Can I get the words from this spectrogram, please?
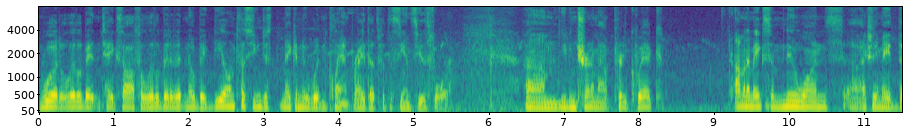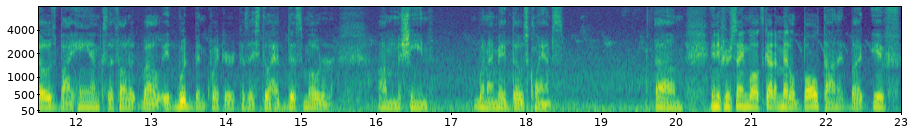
wood a little bit and takes off a little bit of it, no big deal. And plus you can just make a new wooden clamp, right? That's what the CNC is for. Um, you can churn them out pretty quick. I'm going to make some new ones. Uh, actually made those by hand because I thought it, well, it would have been quicker because I still had this motor on the machine when I made those clamps. Um, and if you're saying, well, it's got a metal bolt on it, but if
